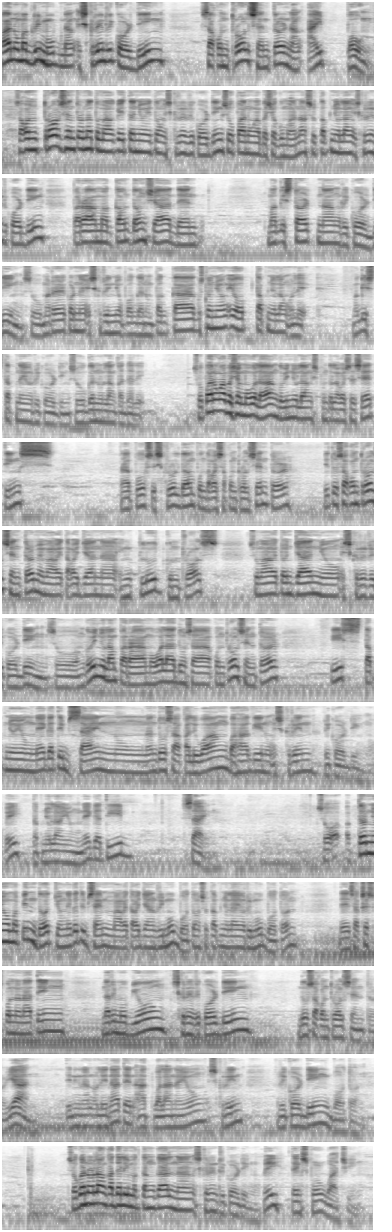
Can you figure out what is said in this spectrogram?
paano mag-remove ng screen recording sa control center ng iPhone. Sa control center na to makikita nyo itong screen recording. So paano nga ba siya gumana? So tap nyo lang screen recording para mag-countdown siya then mag-start ng recording. So mare-record na yung screen nyo pag ganun. Pagka gusto nyo yung i-off, tap nyo lang uli. Mag-stop na yung recording. So ganun lang kadali. So paano nga ba siya mawala? Ang gawin nyo lang is punta lang kayo sa settings. Tapos scroll down, punta kayo sa control center. Dito sa control center, may makita kayo dyan na include controls. So makikita dyan yung screen recording. So ang gawin nyo lang para mawala dun sa control center is tap nyo yung negative sign nung nando sa kaliwang bahagi ng screen recording. Okay? Tap nyo lang yung negative sign. So after nyo mapindot yung negative sign, makita kayo dyan remove button. So tap nyo lang yung remove button. Then successful na nating na-remove yung screen recording do sa control center. Yan. Tiningnan uli natin at wala na yung screen recording button. So ganun lang kadali magtanggal ng screen recording. Okay? Thanks for watching.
